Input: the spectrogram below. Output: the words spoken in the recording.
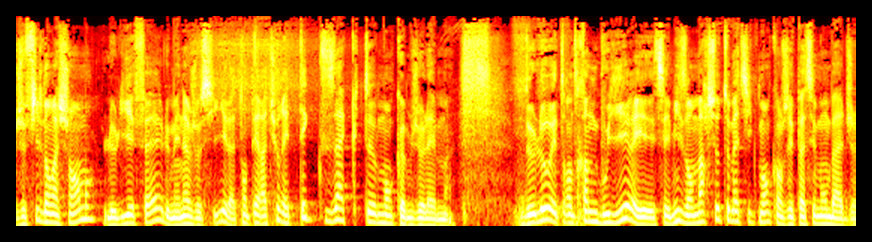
Je file dans ma chambre, le lit est fait, le ménage aussi et la température est exactement comme je l'aime. De l'eau est en train de bouillir et s'est mise en marche automatiquement quand j'ai passé mon badge.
